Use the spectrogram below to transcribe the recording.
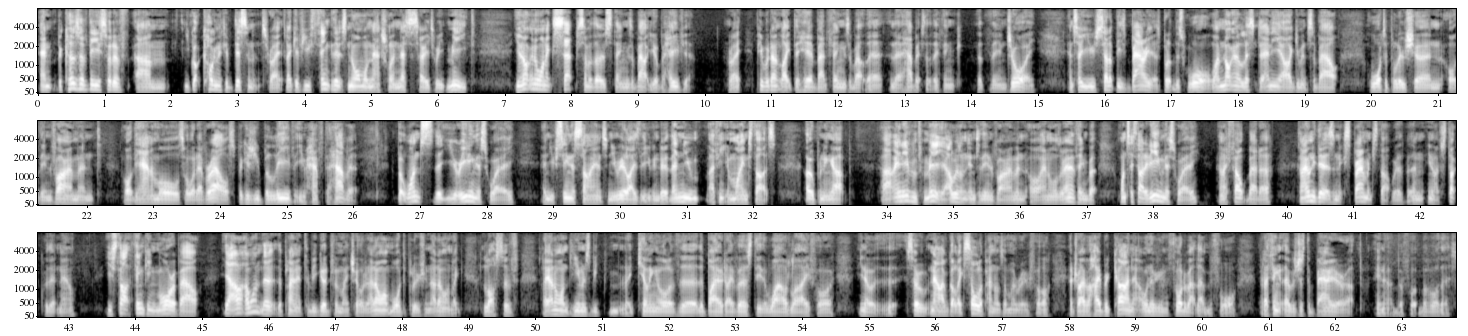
And because of these sort of, um, you've got cognitive dissonance, right? Like if you think that it's normal, natural, and necessary to eat meat, you're not going to want to accept some of those things about your behavior, right? People don't like to hear bad things about their, their habits that they think that they enjoy. And so you set up these barriers, put up this wall. Well, I'm not going to listen to any arguments about water pollution or the environment or the animals or whatever else because you believe that you have to have it. But once that you're eating this way and you've seen the science and you realize that you can do it, then you, I think your mind starts opening up Uh, and even for me, I wasn't into the environment or animals or anything. But once I started eating this way and I felt better, and I only did it as an experiment to start with, but then, you know, I've stuck with it now. You start thinking more about, yeah, I, I want the, the planet to be good for my children. I don't want water pollution. I don't want like loss of, like, I don't want humans to be like killing all of the, the biodiversity, the wildlife, or, you know, the, so now I've got like solar panels on my roof or I drive a hybrid car now. I wouldn't have even thought about that before. But I think there was just a barrier up, you know, before before this.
